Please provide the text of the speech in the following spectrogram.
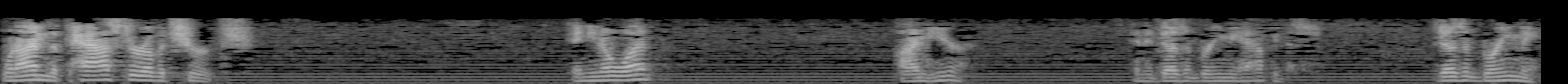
when I'm the pastor of a church. And you know what? I'm here. And it doesn't bring me happiness doesn't bring me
